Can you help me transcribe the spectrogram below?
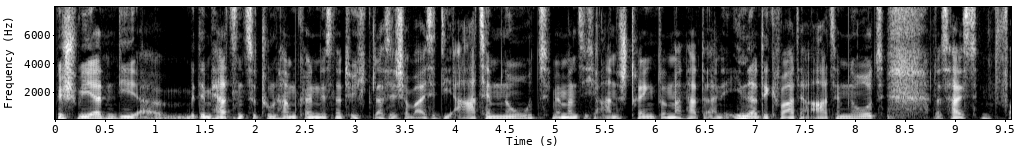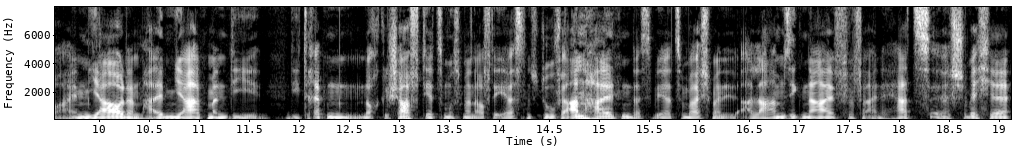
Beschwerden, die äh, mit dem Herzen zu tun haben können, ist natürlich klassischerweise die Atemnot, wenn man sich anstrengt und man hat eine inadäquate Atemnot. Das heißt, vor einem Jahr oder einem halben Jahr hat man die, die Treppen noch geschafft. Jetzt muss man auf der ersten Stufe anhalten. Das wäre zum Beispiel ein Alarmsignal für, für eine Herzschwäche.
